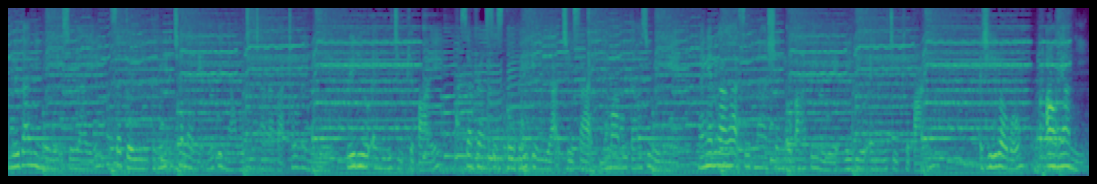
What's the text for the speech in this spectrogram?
အမျိုးသားညီညွတ်ရေးအစိုးရရဲ့စက်သွေးရေးသတင်းအချက်အလက်နဲ့လူပညာဝန်ကြီးဌာနကထုတ်လွှင့်နေတဲ့ Radio NUG ဖြစ်ပါတယ်။ San Francisco Bay Area အခြေစိုက်မြန်မာမိသားစုတွေနဲ့နိုင်ငံတကာကစေတနာရှင်လို့အားပေးနေတဲ့ Radio NUG ဖြစ်ပါတယ်။အရေးတော်ပုံအောင်ရမည်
